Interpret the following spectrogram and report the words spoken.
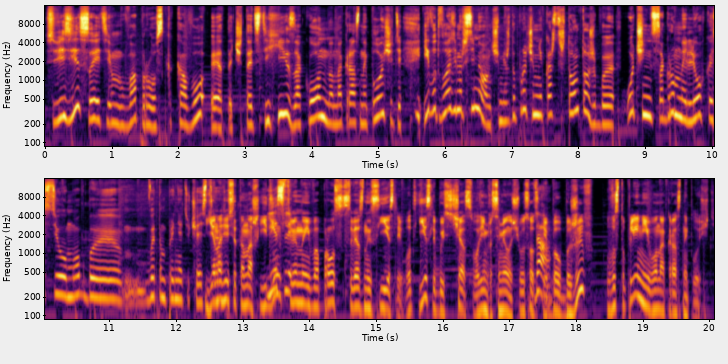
В связи с этим вопрос, каково это читать стихи законно на Красной площади. И вот Владимир Семенович, между прочим, мне кажется, что он тоже бы очень с огромной легкостью мог бы в этом принять участие. Я надеюсь, это наш единственный если... вопрос, связанный с «если». Вот если бы сейчас Владимир Семенович Высоцкий да. был бы жив, выступление его на Красной площади?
